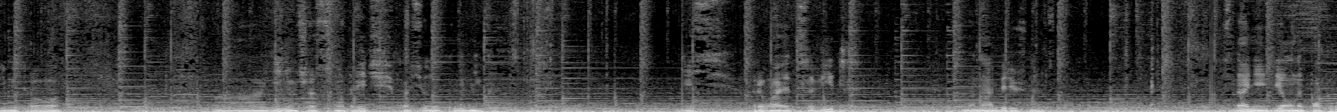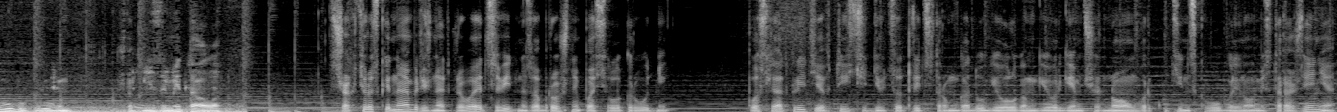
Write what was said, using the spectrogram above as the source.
Димитрова. А, Едем сейчас смотреть поселок Рудник. Здесь открывается вид на набережную. Здание сделано по кругу, кругом, чтобы не заметало. С Шахтерской набережной открывается вид на заброшенный поселок Рудник. После открытия в 1932 году геологом Георгием Черновым Воркутинского угольного месторождения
